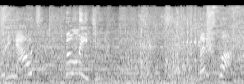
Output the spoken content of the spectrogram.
Bring out the Legion. Let's fly.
